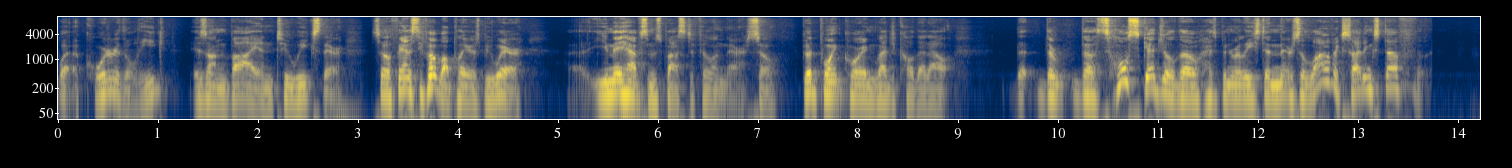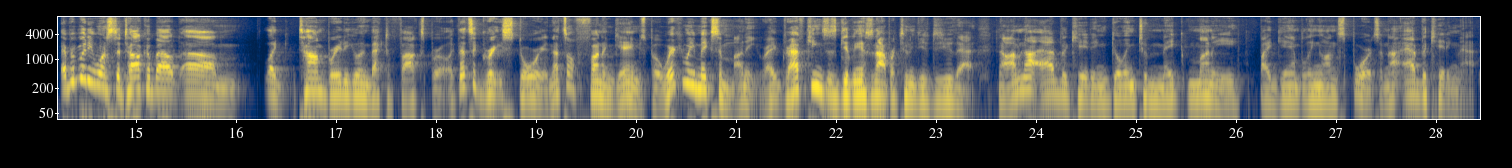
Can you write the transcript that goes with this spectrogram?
what a quarter of the league is on bye in two weeks there. So fantasy football players, beware. Uh, you may have some spots to fill in there. So good point, Corey. I'm glad you called that out. The, the the whole schedule though has been released, and there's a lot of exciting stuff. Everybody wants to talk about um, like Tom Brady going back to Foxborough. Like that's a great story, and that's all fun and games. But where can we make some money, right? DraftKings is giving us an opportunity to do that. Now, I'm not advocating going to make money by gambling on sports. I'm not advocating that.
